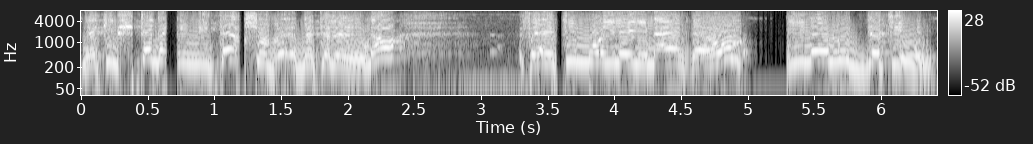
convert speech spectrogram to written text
لكن حتى ذاك الميثاق شوف مثلا هنا فأتموا إليهم عهدهم إلى مدتهم.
